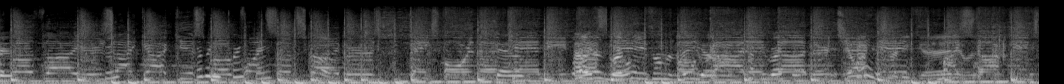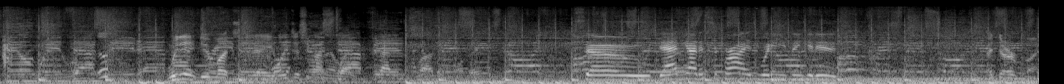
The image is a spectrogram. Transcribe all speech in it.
Good. Everybody's birthday. So, how was school? birthday's on the video. Happy birthday. It was pretty good. It was, we didn't do much today. We just kind of like sat in class all day. So, Dad got a surprise. What do you think it is? A dirt bike.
